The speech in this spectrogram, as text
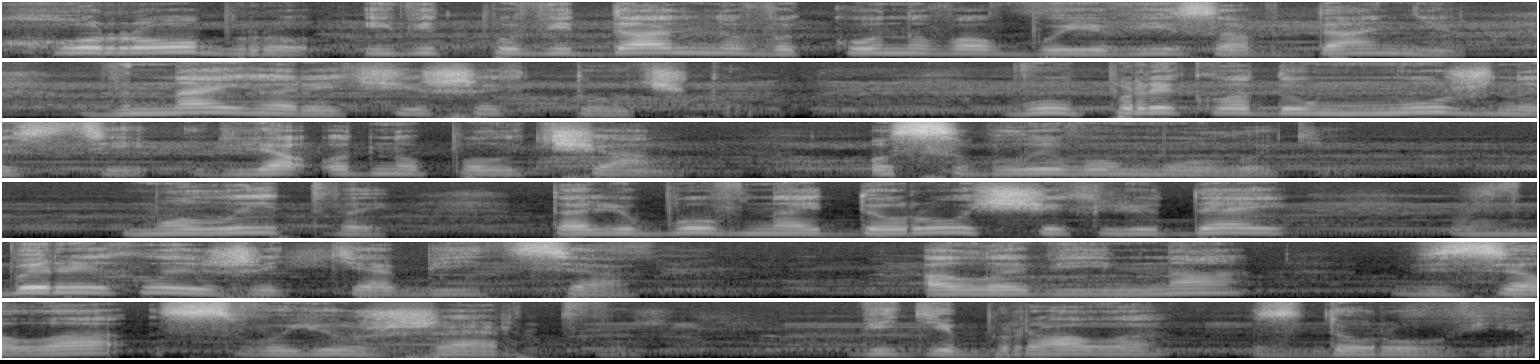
хоробро і відповідально виконував бойові завдання в найгарячіших точках. Був прикладом мужності для однополчан, особливо молоді. Молитви та любов найдорожчих людей вберегли життя бійця, але війна взяла свою жертву, відібрала здоров'я.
